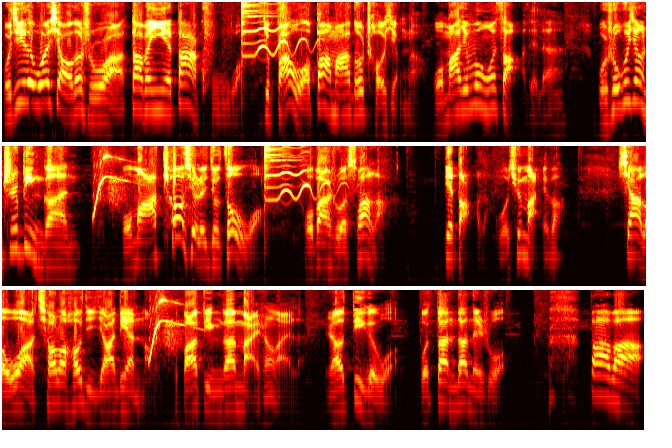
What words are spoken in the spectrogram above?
我记得我小的时候啊，大半夜大哭啊，就把我爸妈都吵醒了。我妈就问我咋的了，我说我想吃饼干，我妈跳起来就揍我。我爸说算了，别打了，我去买吧。下楼啊，敲了好几家店呢，把饼干买上来了，然后递给我。我淡淡的说：“ 爸爸，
